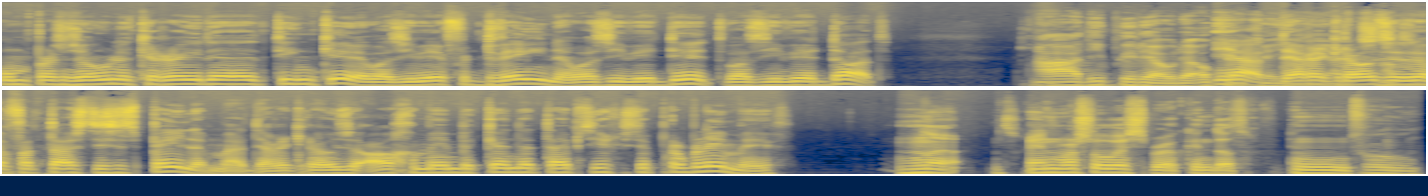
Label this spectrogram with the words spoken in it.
Om persoonlijke reden tien keer. Was hij weer verdwenen? Was hij weer dit? Was hij weer dat? Ah, die periode. Oké. ja, Derrick ik Rose is een fantastische speler. Maar Derrick Rose is algemeen bekend dat hij psychische problemen heeft. Nou, het is geen Russell Westbrook in dat. In, True,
